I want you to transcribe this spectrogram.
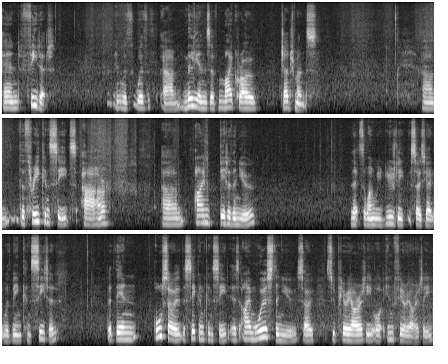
and feed it and with, with um, millions of micro judgments. Um, the three conceits are um, I'm better than you. That's the one we usually associate with being conceited. But then also, the second conceit is I'm worse than you, so superiority or inferiority.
